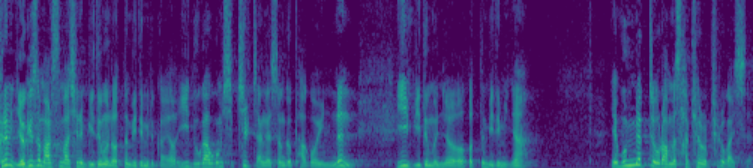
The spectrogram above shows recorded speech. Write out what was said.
그러면 여기서 말씀하시는 믿음은 어떤 믿음일까요? 이 누가복음 17장에서 언급하고 있는 이 믿음은요. 어떤 믿음이냐? 문맥적으로 한번 살펴볼 필요가 있어요.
